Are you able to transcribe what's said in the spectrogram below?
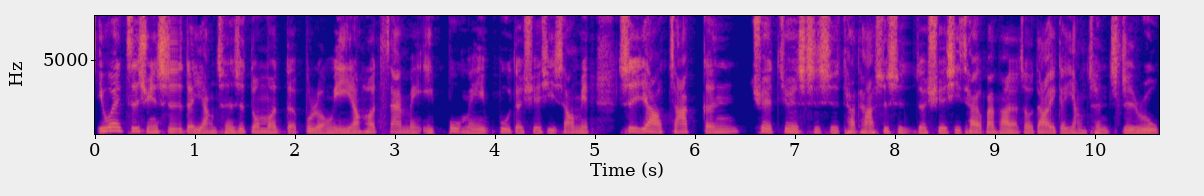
一位咨询师的养成是多么的不容易，然后在每一步每一步的学习上面是要扎根、确确实实、踏踏实实的学习，才有办法走到一个养成之路。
